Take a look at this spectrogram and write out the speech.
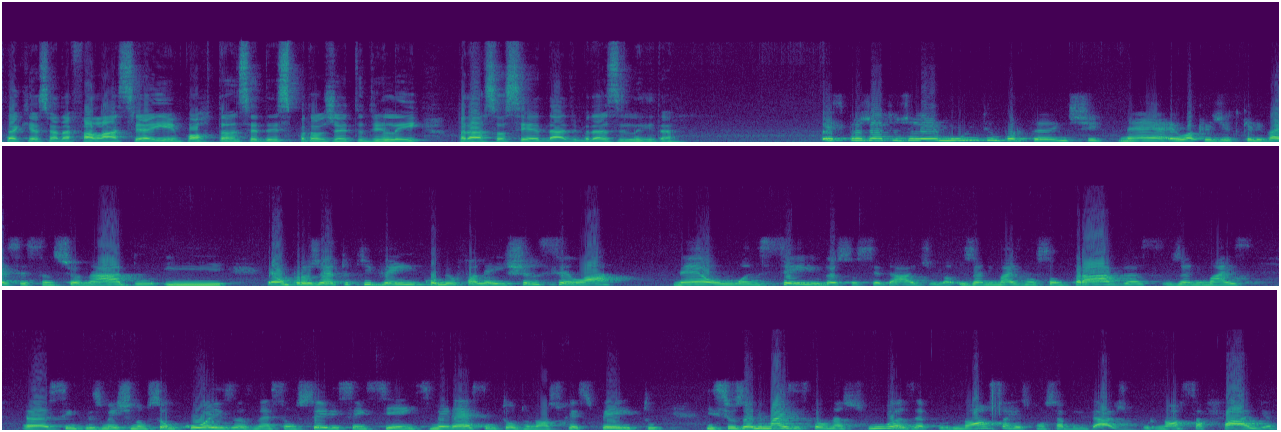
para que a senhora falasse aí a importância desse projeto de lei para a sociedade brasileira. Esse projeto de lei é muito importante, né? Eu acredito que ele vai ser sancionado e é um projeto que vem, como eu falei, chancelar, né, um anseio da sociedade. Os animais não são pragas, os animais uh, simplesmente não são coisas, né? São seres sencientes, merecem todo o nosso respeito e se os animais estão nas ruas, é por nossa responsabilidade, por nossa falha.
